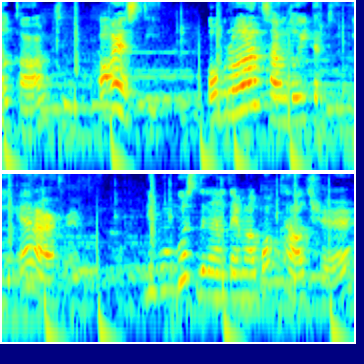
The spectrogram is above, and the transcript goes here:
welcome to OST, obrolan santuy terkini era. Dibungkus dengan tema pop culture,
